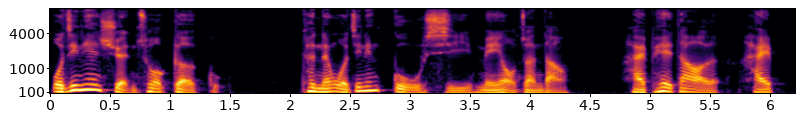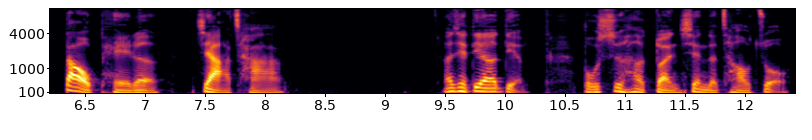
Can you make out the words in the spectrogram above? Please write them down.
我今天选错个股。可能我今天股息没有赚到，还配到了，还倒赔了价差。而且第二点，不适合短线的操作，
